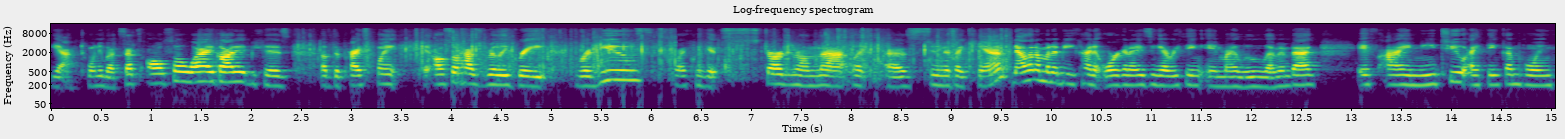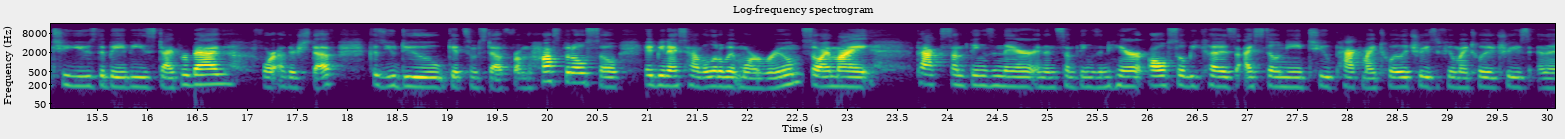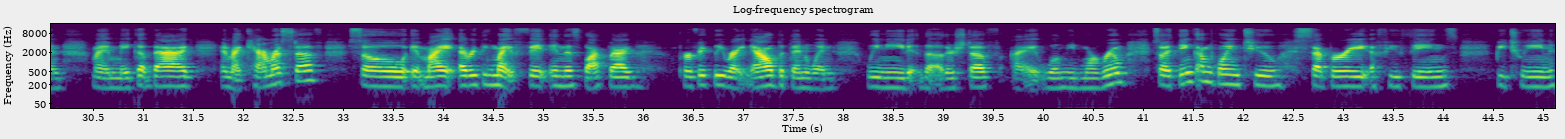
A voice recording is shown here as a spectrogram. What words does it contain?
Yeah 20 bucks. That's also why I got it because of the price point. It also has really great reviews so I can get started on that like as soon as I can. Now that I'm going to be kind of organizing everything in my Lululemon bag if I need to, I think I'm going to use the baby's diaper bag for other stuff because you do get some stuff from the hospital so it'd be nice to have a little bit more room. So I might pack some things in there and then some things in here also because I still need to pack my toiletries a few of my toiletries and then my makeup bag and my camera stuff. So it might everything might fit in this black bag perfectly right now but then when we need the other stuff I will need more room so I think I'm going to separate a few things between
